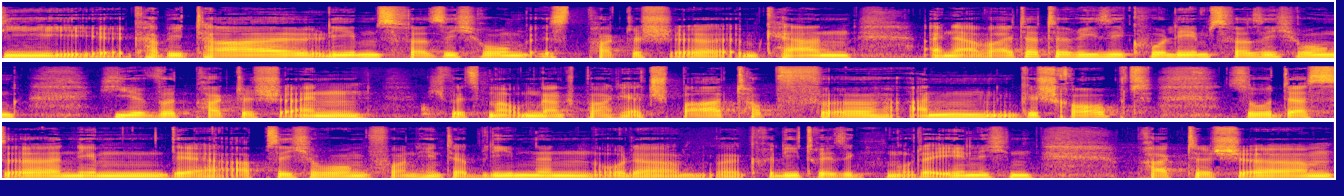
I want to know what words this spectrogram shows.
Die Kapitallebensversicherung ist praktisch äh, im Kern eine erweiterte Risikolebensversicherung. Hier wird praktisch ein, ich will es mal umgangssprachlich als Spartopf äh, angeschraubt, so dass äh, neben der Absicherung von Hinterbliebenen oder äh, Kreditrisiken oder ähnlichen praktisch ähm,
